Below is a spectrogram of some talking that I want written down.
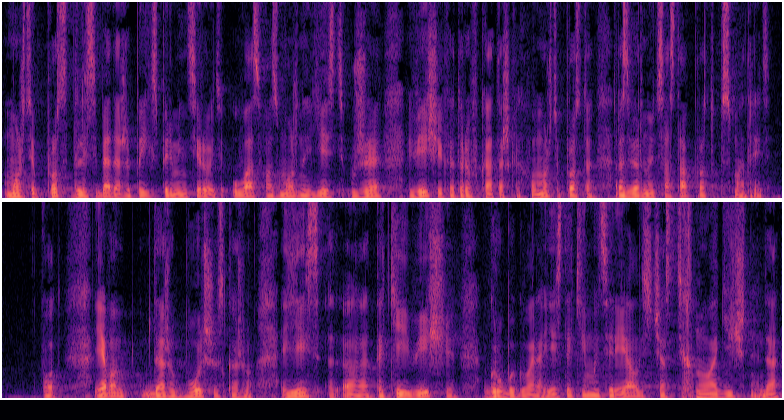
можете просто для себя даже поэкспериментировать, у вас, возможно, есть уже вещи, которые в катышках. Вы можете просто развернуть состав, просто посмотреть. Вот. Я вам даже больше скажу. Есть э, такие вещи, грубо говоря, есть такие материалы сейчас технологичные, да,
